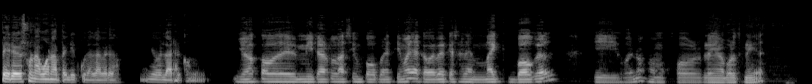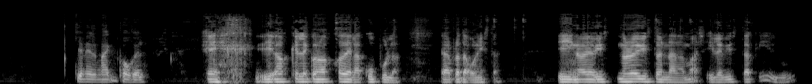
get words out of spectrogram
pero es una buena película, la verdad. Yo la recomiendo. Yo acabo de mirarla así un poco por encima y acabo de ver que sale Mike Bogle y bueno, a lo mejor le doy una oportunidad. ¿Quién es Mike Vogel? Eh, yo que le conozco de la cúpula, de la protagonista. Y no, lo he visto, no lo he visto en nada más y lo he visto aquí uy,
